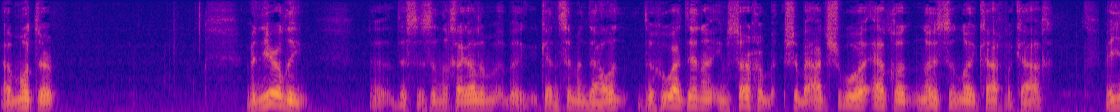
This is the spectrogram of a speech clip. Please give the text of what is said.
a mutter. nearly. Uh, this is in the Chayei Adam again Siman Dalet. The Hu Adina im Sarcha Shabbat Shvua Echad Noisin Loy Kach V'Kach Ben.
